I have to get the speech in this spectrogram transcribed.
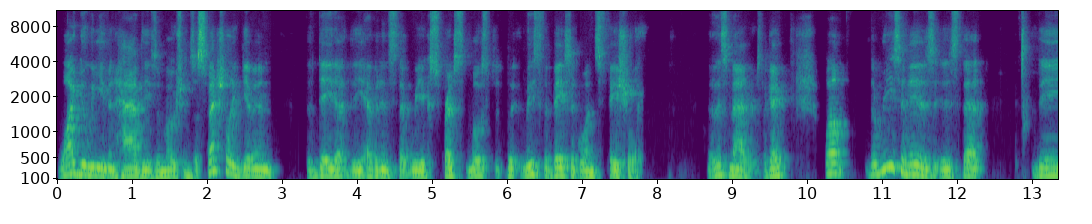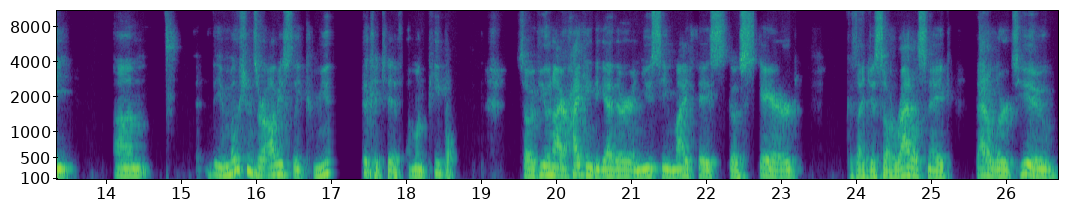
why do we even have these emotions, especially given the data, the evidence that we express most, at least the basic ones facially? Now, this matters, okay? Well, the reason is is that the um, the emotions are obviously communicative among people. So if you and I are hiking together and you see my face go scared because I just saw a rattlesnake, that alerts you,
